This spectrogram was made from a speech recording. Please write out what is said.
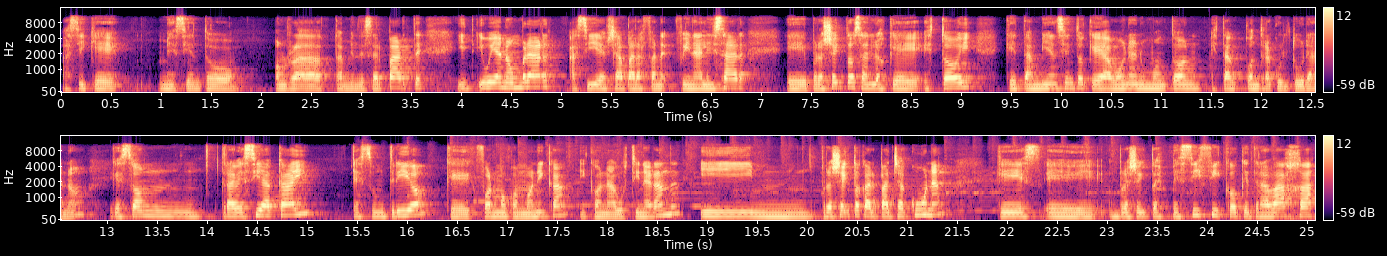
Así que me siento honrada también de ser parte. Y, voy a nombrar, así ya para finalizar, eh, proyectos en los que estoy que también siento que abonan un montón esta contracultura, ¿no? Que son Travesía Kai, es un trío que formo con Mónica y con Agustín Aranda. Y mm, Proyecto Calpachacuna, que es eh, un proyecto específico que trabaja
